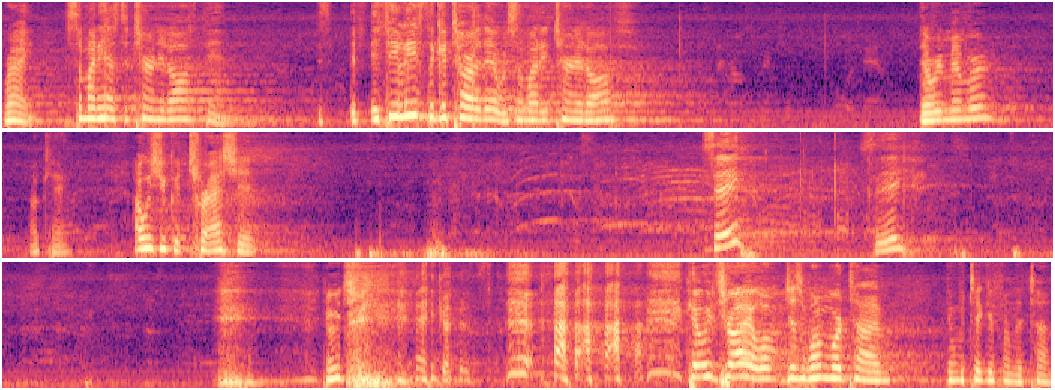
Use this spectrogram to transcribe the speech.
Right. Somebody has to turn it off then. If, if he leaves the guitar there, will somebody turn it off? They'll remember? Okay. I wish you could trash it. See? See? Can we try, Can we try it just one more time? Then we'll take it from the top.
